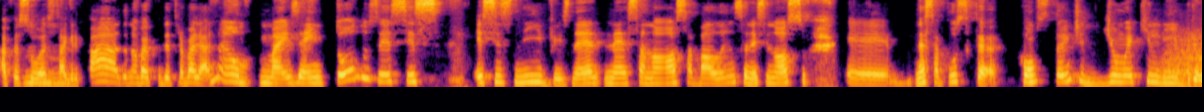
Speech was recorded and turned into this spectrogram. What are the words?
A pessoa uhum. está gripada, não vai poder trabalhar. Não, mas é em todos esses esses níveis, né? Nessa nossa balança, nesse nosso é, nessa busca constante de um equilíbrio,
